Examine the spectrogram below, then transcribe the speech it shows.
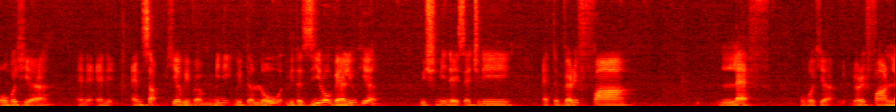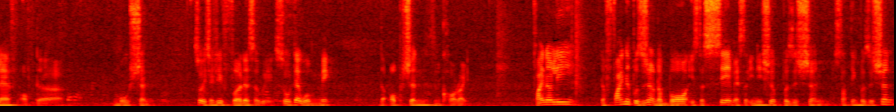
over here and it, and it ends up here with a mini with the low with the zero value here which means that it's actually at the very far left over here very far left of the motion. So it's actually furthest away. So that will make the option correct finally the final position of the ball is the same as the initial position starting position.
